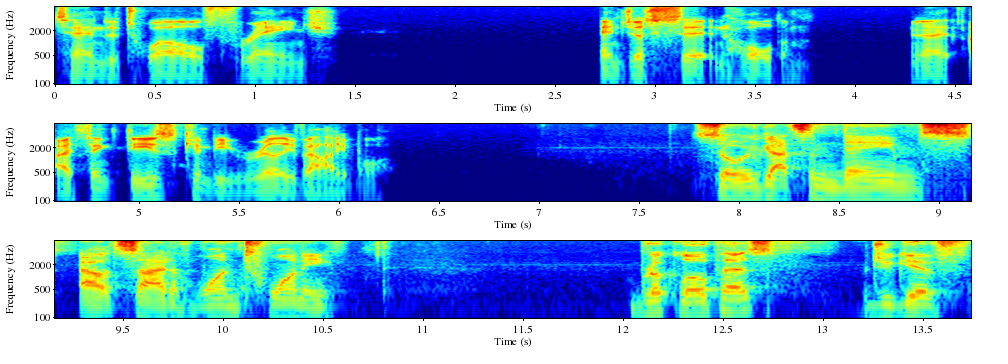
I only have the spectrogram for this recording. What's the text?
10 to 12 range, and just sit and hold them. And I, I think these can be really valuable. So we've got some names outside of 120. Brook Lopez, would you give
